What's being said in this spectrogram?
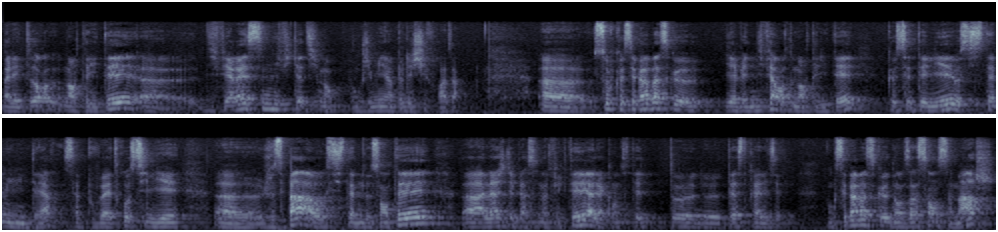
bah, les taux de mortalité euh, différaient significativement. Donc j'ai mis un peu des chiffres au hasard. Euh, sauf que ce n'est pas parce qu'il y avait une différence de mortalité que c'était lié au système immunitaire. Ça pouvait être aussi lié, euh, je ne sais pas, au système de santé, à l'âge des personnes infectées, à la quantité de tests réalisés. Donc ce n'est pas parce que dans un sens ça marche,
